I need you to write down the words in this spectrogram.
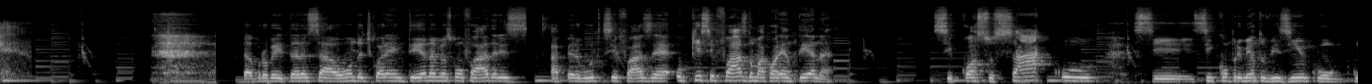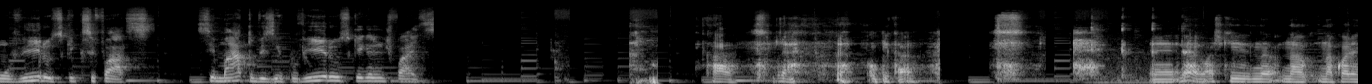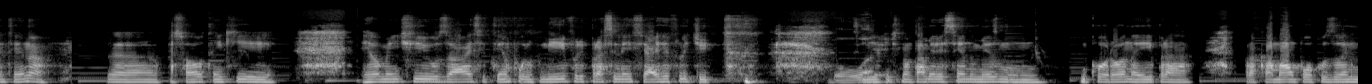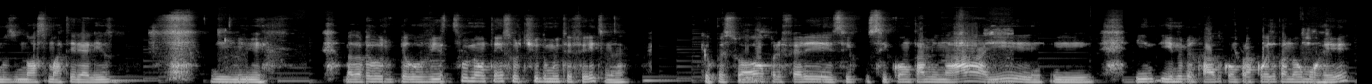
Tá aproveitando essa onda de quarentena, meus confadres, a pergunta que se faz é: o que se faz numa quarentena? Se coça o saco, se, se cumprimenta o vizinho com, com o vírus, o que, que se faz? Se mata o vizinho com o vírus, o que, que a gente faz? Cara, é complicado. É, não, eu acho que na, na, na quarentena uh, o pessoal tem que realmente usar esse tempo livre para silenciar e refletir. Boa. Se a gente não tá merecendo mesmo um, um corona aí para acalmar um pouco os ânimos do nosso materialismo. E, mas pelo, pelo visto não tem surtido muito efeito, né? Que o pessoal prefere se, se contaminar aí e, e, ir no mercado comprar coisa para não morrer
